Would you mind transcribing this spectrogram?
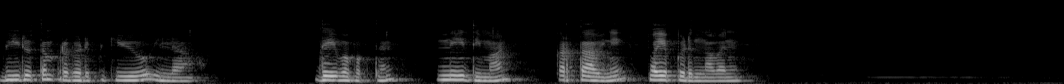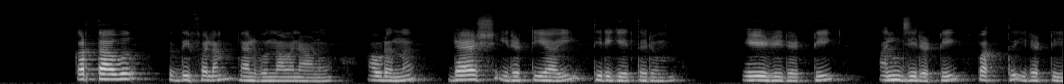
ഭീരുത്വം പ്രകടിപ്പിക്കുകയോ ഇല്ല. ദൈവഭക്തൻ നീതിമാൻ കർത്താവിനെ ഭയപ്പെടുന്നവൻ. കർത്താവ് പ്രതിഫലം നൽകുന്നവനാണ്. അവിടുന്ന് ഡാഷ് ഇരട്ടിയായി തിരികെ തരും. ഏഴിരട്ടി അഞ്ചിരട്ടി പത്ത് ഇരട്ടി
